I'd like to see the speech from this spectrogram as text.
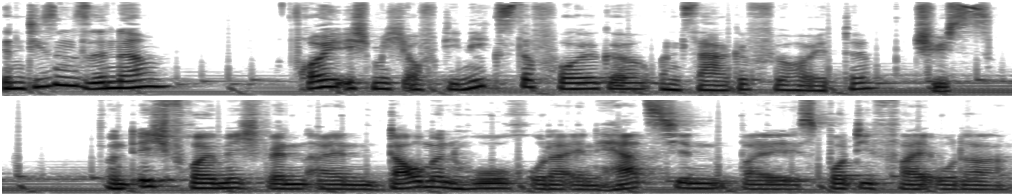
In diesem Sinne, freue ich mich auf die nächste Folge und sage für heute Tschüss. Und ich freue mich, wenn ein Daumen hoch oder ein Herzchen bei Spotify oder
